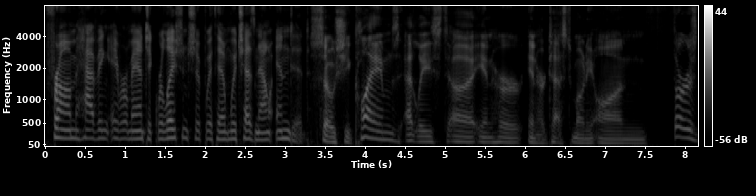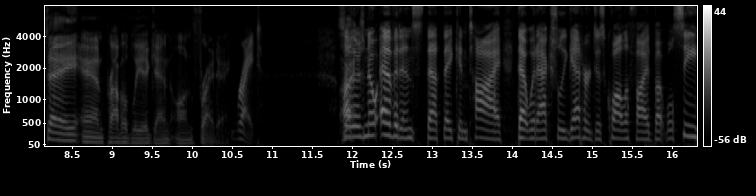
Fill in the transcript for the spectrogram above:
from having a romantic relationship with him, which has now ended. So she claims, at least uh, in her in her testimony on Thursday, and probably again on Friday. Right. So there's no evidence that they can tie that would actually get her disqualified. But we'll see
